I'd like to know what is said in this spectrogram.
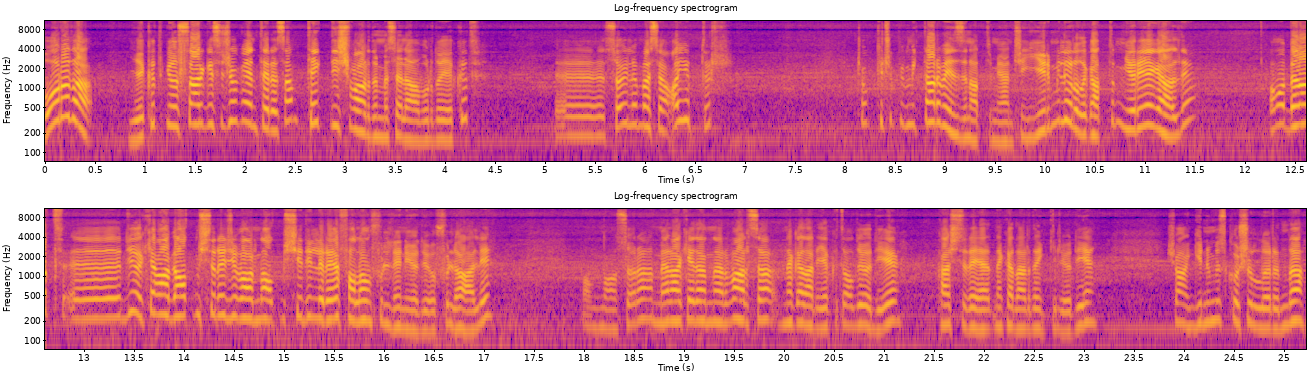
bu arada yakıt göstergesi çok enteresan. Tek diş vardı mesela burada yakıt. Ee, söylemese ayıptır. Çok küçük bir miktar benzin attım yani. Şimdi 20 liralık attım yarıya geldi. Ama Berat ee, diyor ki abi 60 lira civarında 67 liraya falan fulleniyor diyor full hali. Ondan sonra merak edenler varsa ne kadar yakıt alıyor diye, kaç liraya ne kadar denk geliyor diye. Şu an günümüz koşullarında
